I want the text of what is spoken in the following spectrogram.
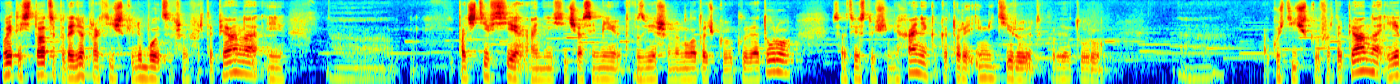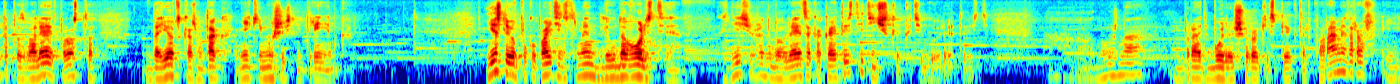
в этой ситуации подойдет практически любой цифровой фортепиано, и почти все они сейчас имеют взвешенную молоточковую клавиатуру, соответствующая механика, которая имитирует клавиатуру э, акустического фортепиано, и это позволяет просто, дает, скажем так, некий мышечный тренинг. Если вы покупаете инструмент для удовольствия, здесь уже добавляется какая-то эстетическая категория, то есть э, нужно брать более широкий спектр параметров и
